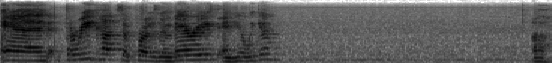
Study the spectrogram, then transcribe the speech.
and three cups of frozen berries. And here we go. Oh,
